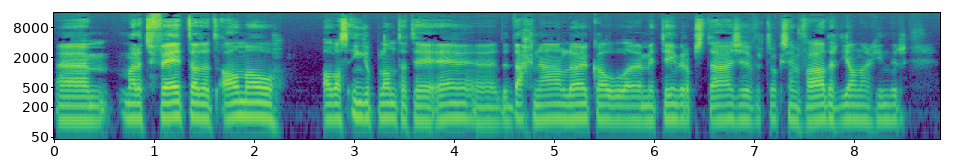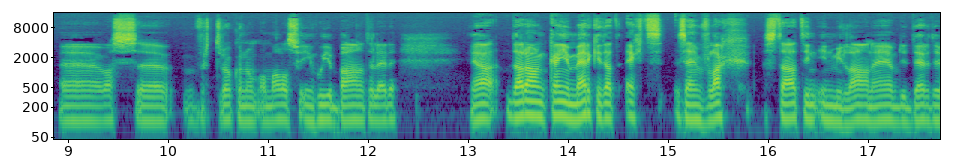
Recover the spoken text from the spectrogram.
Um, maar het feit dat het allemaal al was ingepland, dat hij hè, de dag na Luik al meteen weer op stage vertrok, zijn vader die al naar Ginder was vertrokken om, om alles in goede banen te leiden. Ja, daaraan kan je merken dat echt zijn vlag staat in, in Milaan. Hè, op de derde,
